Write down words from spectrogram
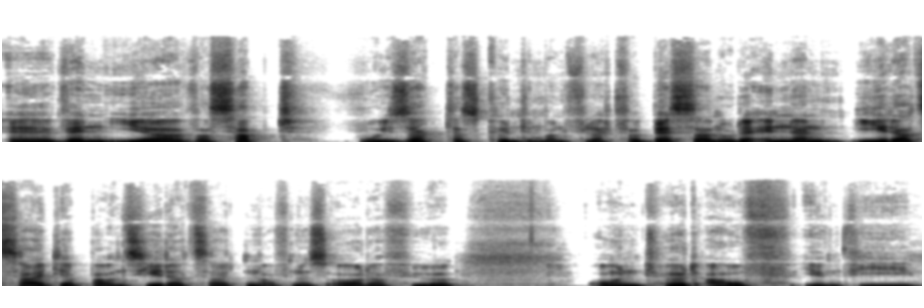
äh, wenn ihr was habt, wo ihr sagt, das könnte man vielleicht verbessern oder ändern, jederzeit, ihr habt bei uns jederzeit ein offenes Ohr dafür und hört auf, irgendwie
